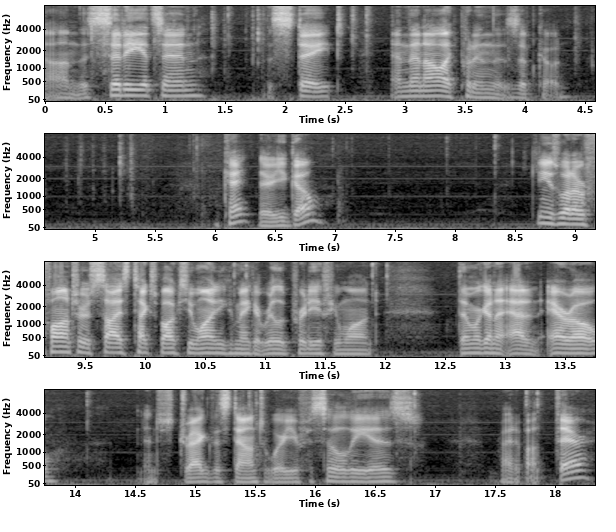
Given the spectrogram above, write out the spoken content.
um, the city it's in, the state, and then I like put in the zip code. Okay, there you go. You can use whatever font or size text box you want. You can make it really pretty if you want. Then we're going to add an arrow and just drag this down to where your facility is, right about there.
